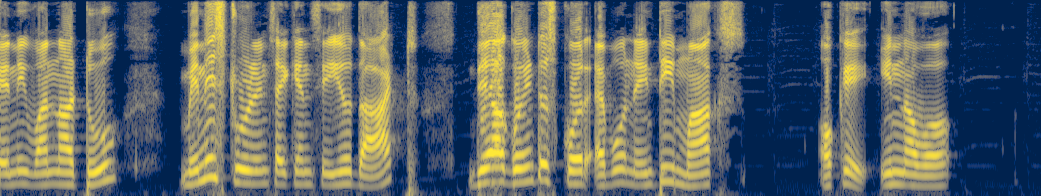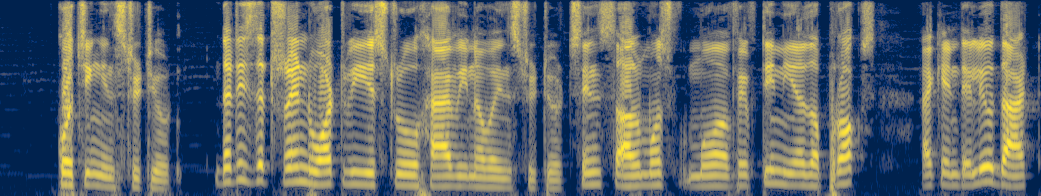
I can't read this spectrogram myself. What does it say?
any one or two. Many students i can say you that they are going to score above 90 marks okay in our coaching institute that is the trend what we used to have in our institute. Since almost more 15 years approx i can tell you that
